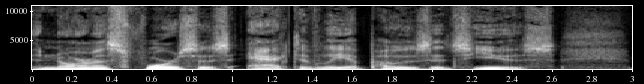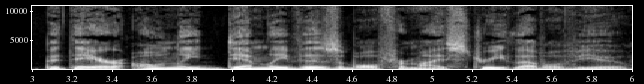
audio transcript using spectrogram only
Enormous forces actively oppose its use, but they are only dimly visible from my street level view.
